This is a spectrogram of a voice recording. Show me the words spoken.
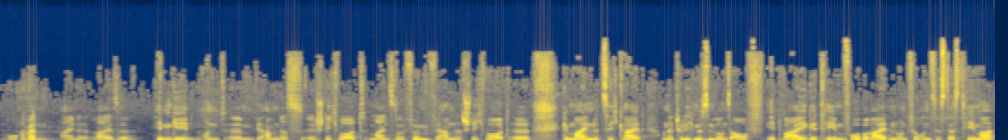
wo kann eine Reise hingehen. Und ähm, wir haben das äh, Stichwort Mainz 05, wir haben das Stichwort äh, Gemeinnützigkeit. Und natürlich müssen wir uns auf etwaige Themen vorbereiten. Und für uns ist das Thema,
